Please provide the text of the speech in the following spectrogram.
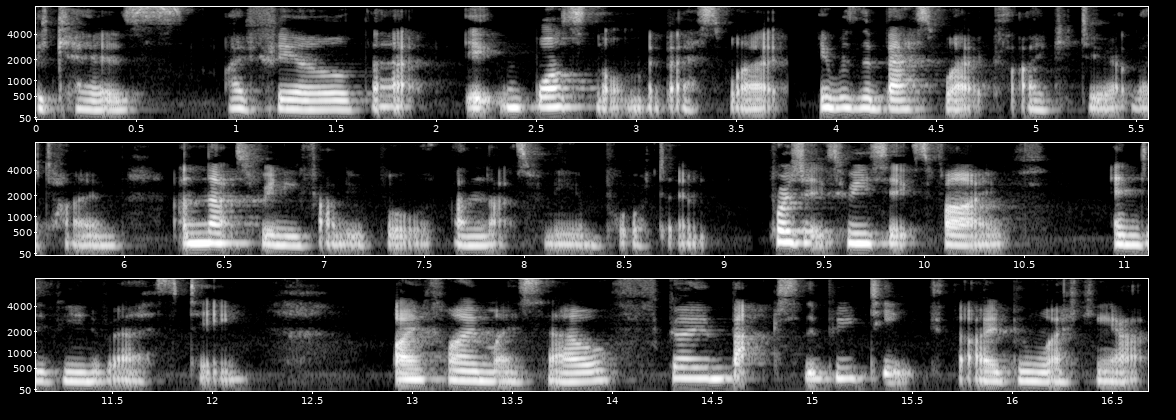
because I feel that it was not my best work. It was the best work that I could do at the time, and that's really valuable and that's really important. Project 365, end of university. I find myself going back to the boutique that I'd been working at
